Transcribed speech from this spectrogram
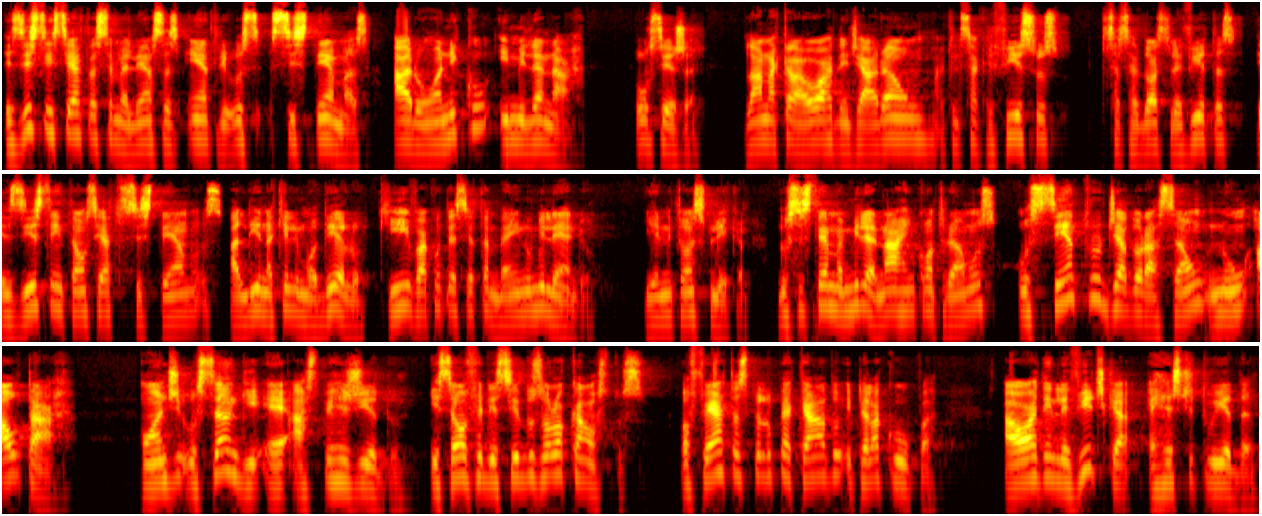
Existem certas semelhanças entre os sistemas arônico e milenar, ou seja, lá naquela ordem de Arão, aqueles sacrifícios, sacerdotes levitas, existem então certos sistemas ali naquele modelo que vai acontecer também no milênio. E ele então explica. No sistema milenar encontramos o centro de adoração num altar, onde o sangue é aspergido e são oferecidos holocaustos ofertas pelo pecado e pela culpa. A ordem levítica é restituída.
